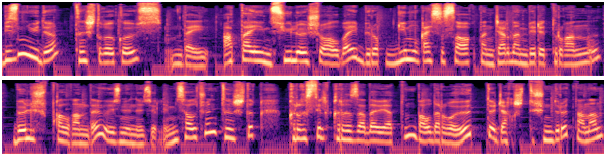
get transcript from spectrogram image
Биздин үйдө тынчтык экөөбүз мындай атайын сүйлөшүп албай бирок ким кайсы сабактан жардам бере турганын бөлүшүп калган да өзүнөн өзү эле. Мисалы үчүн тынчтык кыргыз тил кыргыз адабиятын балдарга өтө жакшы түшүндүрөт. Анан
